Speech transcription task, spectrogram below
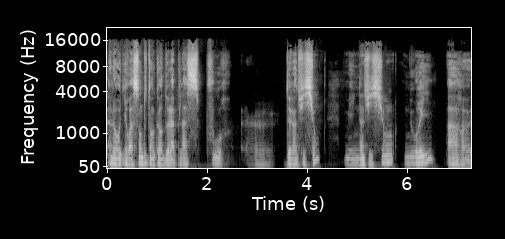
Alors, il y aura sans doute encore de la place pour euh, de l'intuition, mais une intuition nourrie par euh,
